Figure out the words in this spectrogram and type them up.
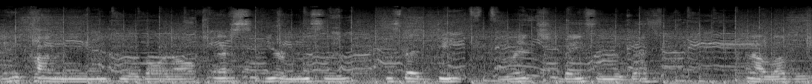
And he kind of me and going off. And I just hear Misa, just that deep, rich bass in the back. And I love it.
